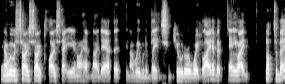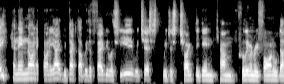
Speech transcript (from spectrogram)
You know, we were so, so close that year, and I have no doubt that, you know, we would have beaten St Kilda a week later. But anyway, not to be. And then 1998, we backed up with a fabulous year. We just we just choked again come preliminary final day,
